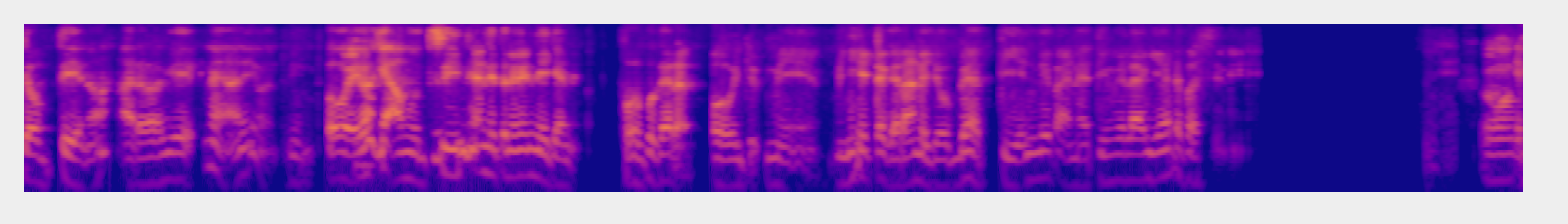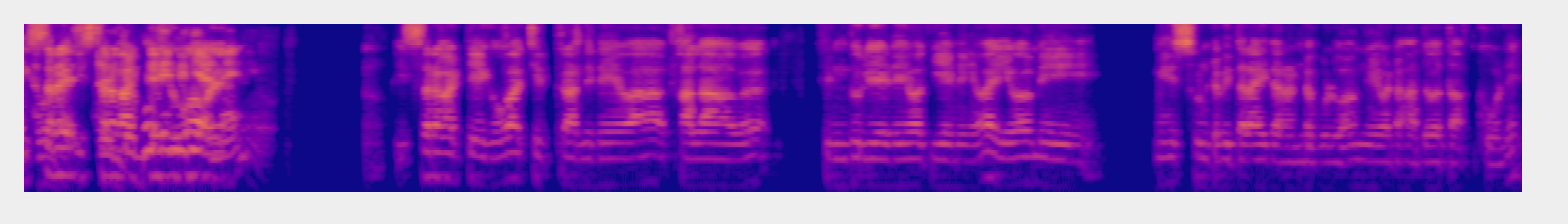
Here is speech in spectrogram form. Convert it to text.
ජොබ් තියෙනවා. අර වගේ නෑනේ ඕ ඒගේ අමුතු සිීනයන් එතන වෙන්නේ. ගැන පෝපු කර ඕ මේ මිනිහෙට කරන්න ජොබ්බ තියෙන්නේ ප නැතිම වෙලා ගියට පස්සේ ඉස්සර ඉස්සර. ඉස්සර කට්ටියකවා චිත්‍රන්දිනේවා කලාව සිින්දුලියනේවා කියනේවා ඒවා මේ මිනිස්සුන්ට විතරයි කරන්න පුළුවන්. ඒවට හදවතක් ඕනේ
